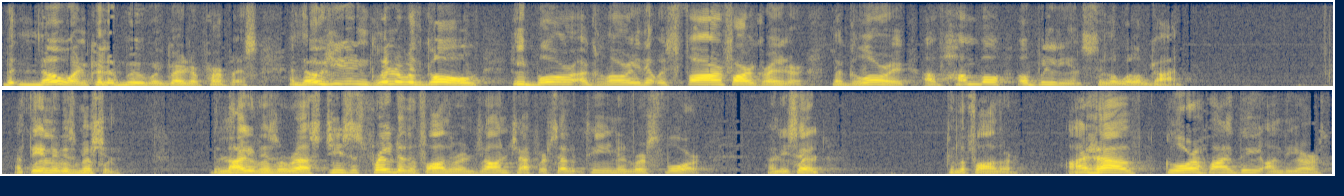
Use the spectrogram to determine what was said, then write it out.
but no one could have moved with greater purpose. And though he didn't glitter with gold, he bore a glory that was far, far greater the glory of humble obedience to the will of God. At the end of his mission, the night of his arrest, Jesus prayed to the Father in John chapter 17 and verse 4. And he said to the Father, I have glorified thee on the earth.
